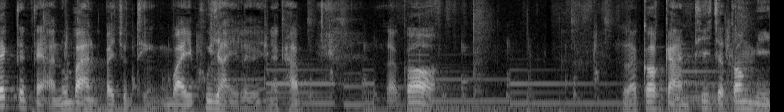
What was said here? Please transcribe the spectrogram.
ล็ก ๆ ตั้งแต่อนุบาลไปจนถึงวัยผู้ใหญ่เลยนะครับ แล้วก็ แล้วก็การที่จะต้องมี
